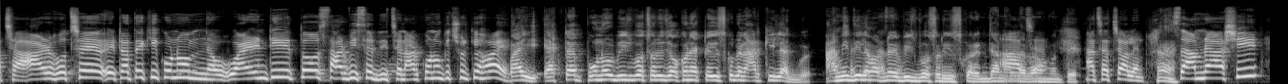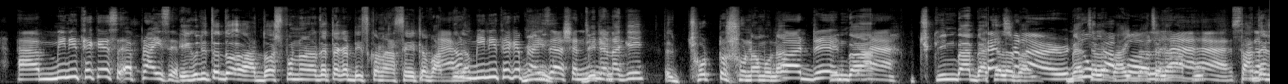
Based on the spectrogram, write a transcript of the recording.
আচ্ছা আর হচ্ছে এটাতে কি কোনো ওয়ারেন্টি তো সার্ভিসের দিচ্ছেন? আর কোনো কিছুর কি হয়? ভাই একটা পনেরো বিশ বছরে যখন একটা ইউজ করবেন আর কি লাগবে? আমি দিলাম আপনার বিশ বছর। ইউজ করেন জান আল্লাহর আচ্ছা। রহমতে। আচ্ছা চলেন। হ্যাঁ। আমরা আসি মিনি থেকে প্রাইসে এগুলি তো দশ পনেরো হাজার টাকার ডিসকাউন্ট আছে এটা বাদ দিলাম। মিনি থেকে প্রাইসে আসেন, যেটা নাকি ছোট্ট সোনামোনা কিংবা হ্যাঁ। কিংবা ব্যাচেলার ভাই ব্যাচেলার ভাই ব্যাচেলার হ্যাঁ, আপু হ্যাঁ, তাদের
